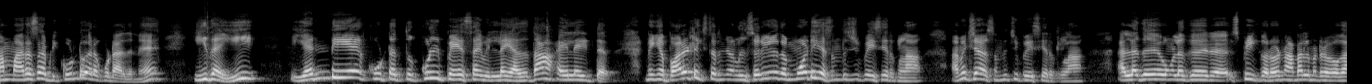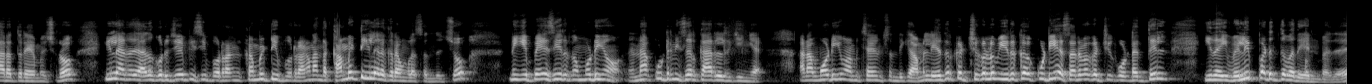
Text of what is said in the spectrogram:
நம்ம அரசு அப்படி கொண்டு வரக்கூடாதுன்னு இதை என்டிஏ கூட்டத்துக்குள் பேசவில்லை. அதுதான் ஹைலைட்டு நீங்கள் பாலிடிக்ஸ் தெரிஞ்சவங்களுக்கு சரியும் இந்த மோடியை சந்தித்து பேசியிருக்கலாம். அமித்ஷாவை சந்தித்து பேசியிருக்கலாம். அல்லது உங்களுக்கு ஸ்பீக்கரோ நாடாளுமன்ற விவகாரத்துறை அமைச்சரோ இல்லை அந்த அதுக்கு ஒரு ஜேபிசி போடுறாங்க கமிட்டி போடுறாங்கன்னா அந்த கமிட்டியில் இருக்கிறவங்கள சந்திச்சோ நீங்கள் பேசியிருக்க முடியும். ஏன்னா கூட்டணி சர்க்காரில் இருக்கீங்க. ஆனால் மோடியும் அமித்ஷாவும் சந்திக்காமல் எதிர்கட்சிகளும் இருக்கக்கூடிய சர்வகட்சி கூட்டத்தில் இதை வெளிப்படுத்துவது என்பது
